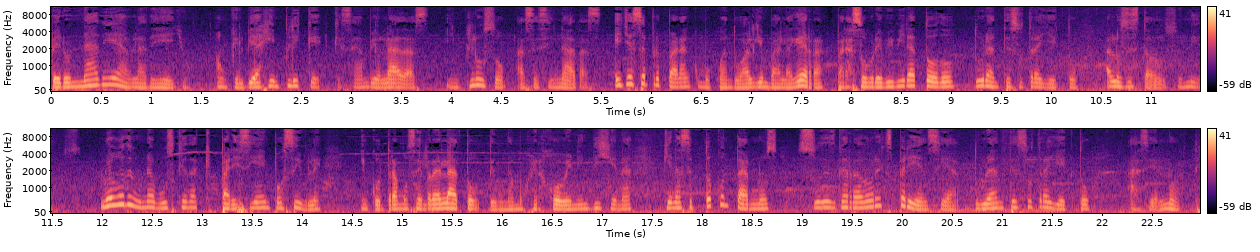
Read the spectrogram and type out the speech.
pero nadie habla de ello. Aunque el viaje implique que sean violadas, incluso asesinadas, ellas se preparan como cuando alguien va a la guerra para sobrevivir a todo durante su trayecto a los Estados Unidos. Luego de una búsqueda que parecía imposible, encontramos el relato de una mujer joven indígena quien aceptó contarnos su desgarradora experiencia durante su trayecto hacia el norte.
